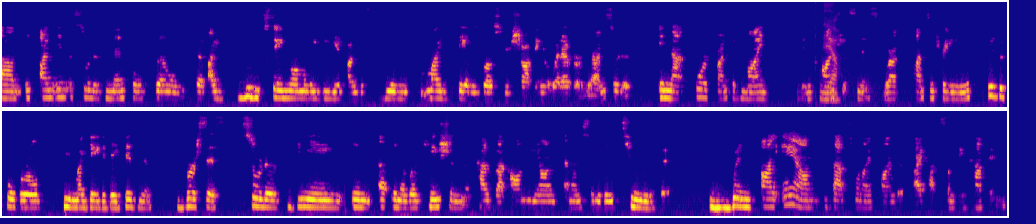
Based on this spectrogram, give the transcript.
um, if I'm in a sort of mental zone that I wouldn't say normally be if I'm just doing my daily grocery shopping or whatever, where I'm sort of in that forefront of mind and consciousness, yeah. where I'm concentrating in this physical world, doing my day to day business, versus sort of being in a, in a location that has that ambiance and I'm sort of in tune with it when I am, that's when I find that I have something happen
